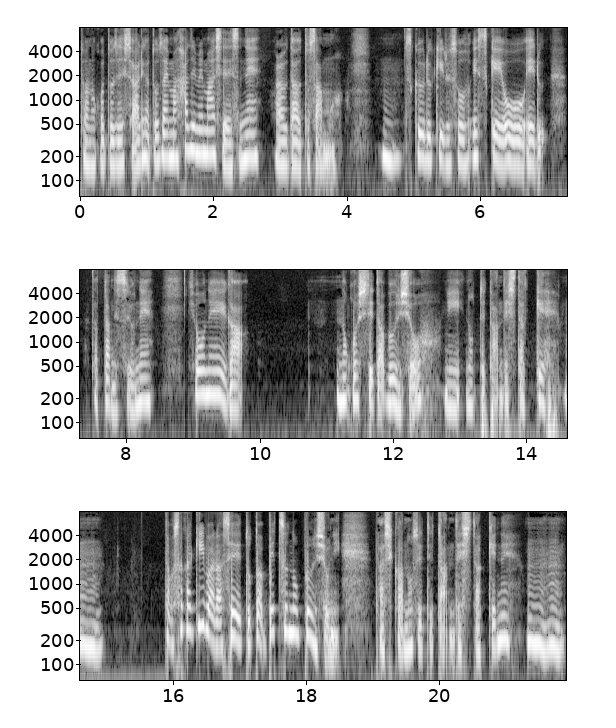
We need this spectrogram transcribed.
とのことでした。ありがとうございます。はじめましてですね。ワールドアウトさんも。うん、スクールキル、そう、SKOL だったんですよね。少年 A が残してた文章に載ってたんでしたっけ？うん。多分、榊原生徒とは別の文書に確か載せてたんでしたっけね。うんうん。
